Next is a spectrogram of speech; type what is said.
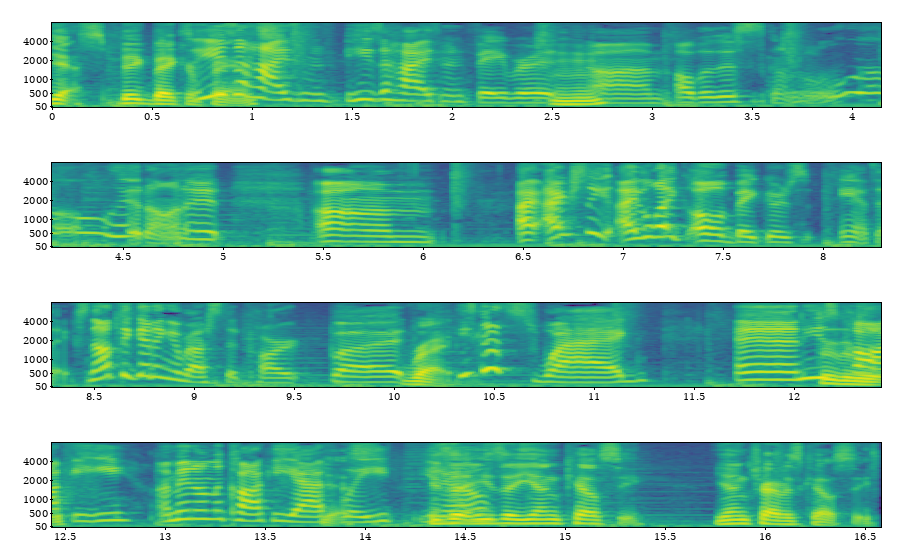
Yes, big Baker So he's a. Heisman he's a Heisman favorite. Mm-hmm. Um, although this is going to a little hit on it. Um, I actually I like all of Baker's antics. Not the getting arrested part, but Right. he's got swag and he's Through the roof. cocky. I'm in on the cocky athlete. You He's know? a he's a young Kelce, young Travis Kelce,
